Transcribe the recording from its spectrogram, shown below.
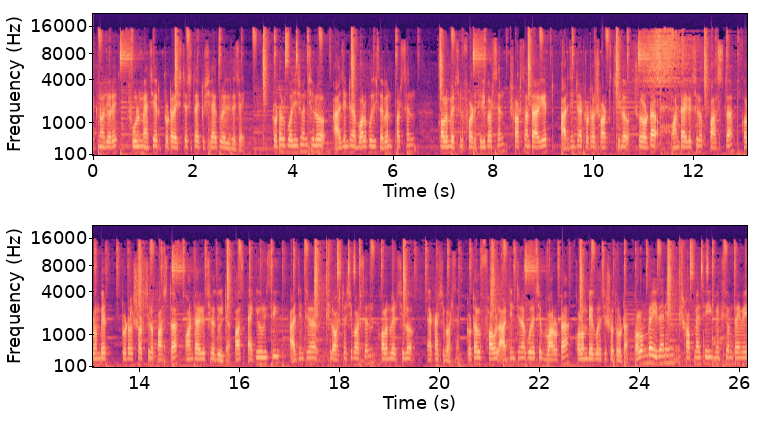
এক নজরে ফুল ম্যাচের টোটাল স্টেজটা একটু শেয়ার করে দিতে চাই। টোটাল পজিশন ছিল আর্জেন্টিনার বল পজিশন সেভেন পার্সেন্ট কলম্বিয়ার ছিল forty three percent shots on target আর্জেন্টিনার টোটাল শর্ট ছিল ষোলোটা ওয়ান টার্গেট ছিল পাঁচটা কলম্বিয়ার টোটাল শট ছিল পাঁচটা অন টার্গেট ছিল দুইটা। পাঁচ অ্যাকিউরেসি আর্জেন্টিনার ছিল অষ্টাশি পার্সেন্ট কলম্বিয়ার ছিল একাশি পার্সেন্ট টোটাল ফাউল আর্জেন্টিনা করেছে বারোটা, কলম্বিয়া করেছে সতেরোটা। কলম্বিয়া ইদানিং সব ম্যাচেই ম্যাক্সিমাম টাইমে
